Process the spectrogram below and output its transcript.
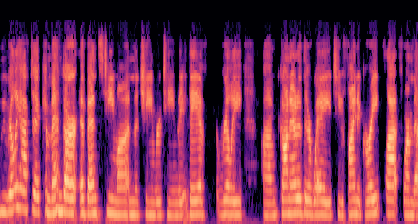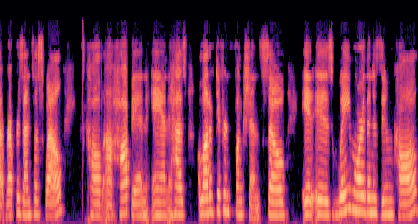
we really have to commend our events team on the chamber team. They they have really um, gone out of their way to find a great platform that represents us well. It's called uh, Hopin and it has a lot of different functions. So it is way more than a Zoom call.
